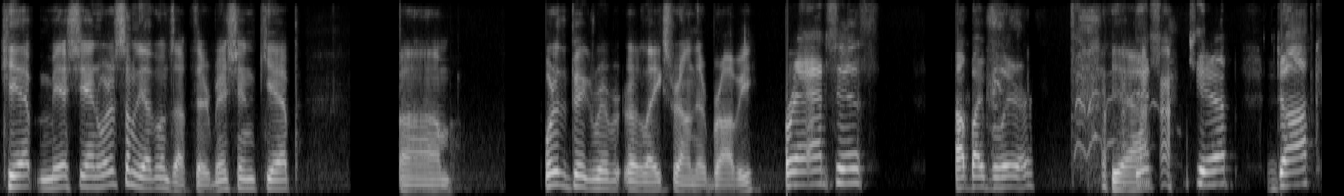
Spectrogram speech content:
Kip, Mission. What are some of the other ones up there? Mission, Kip. Um, what are the big river uh, lakes around there, Brobby? Frances, out by Blair, Yeah, Fish, Kip, Duck.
